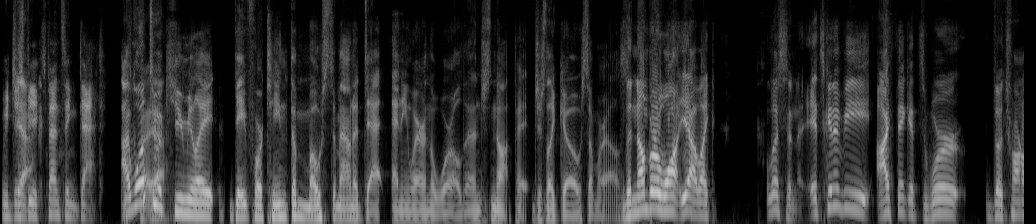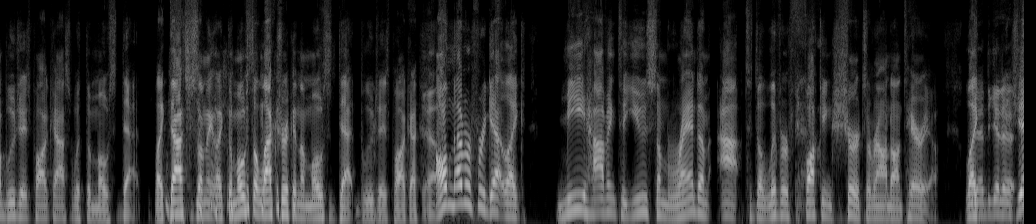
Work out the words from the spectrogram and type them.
We'd just Yeah. be expensing debt. I want right, to yeah. accumulate Gate 14 the most amount of debt anywhere in the world and just not pay, just like go somewhere else. The number one, yeah, like listen, it's gonna be. I think it's we're the Toronto Blue Jays podcast with the most debt. Like that's just something like the most electric and the most debt Blue Jays podcast. Yeah. I'll never forget like me having to use some random app to deliver fucking shirts around Ontario. You Like had to get a, JR you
